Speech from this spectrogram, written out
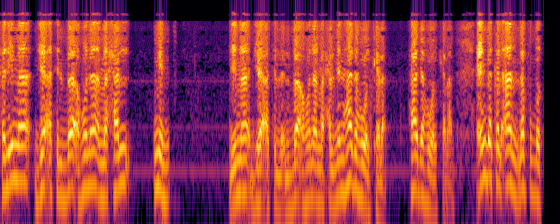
فلما جاءت الباء هنا محل من؟ لما جاءت الباء هنا محل من؟ هذا هو الكلام. هذا هو الكلام. عندك الآن لفظة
